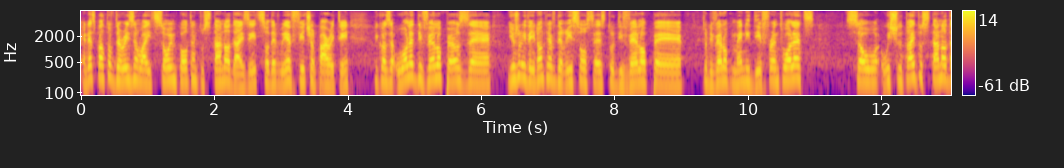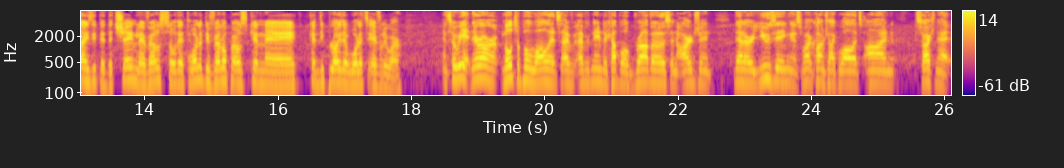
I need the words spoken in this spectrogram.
And that's part of the reason why it's so important to standardize it so that we have feature parity. Because wallet developers usually they don't have the resources to develop to develop many different wallets. So we should try to standardize it at the chain level so that wallet developers can uh, can deploy their wallets everywhere. And so we there are multiple wallets. I've, I've named a couple, Braavos and Argent, that are using smart contract wallets on Starknet.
